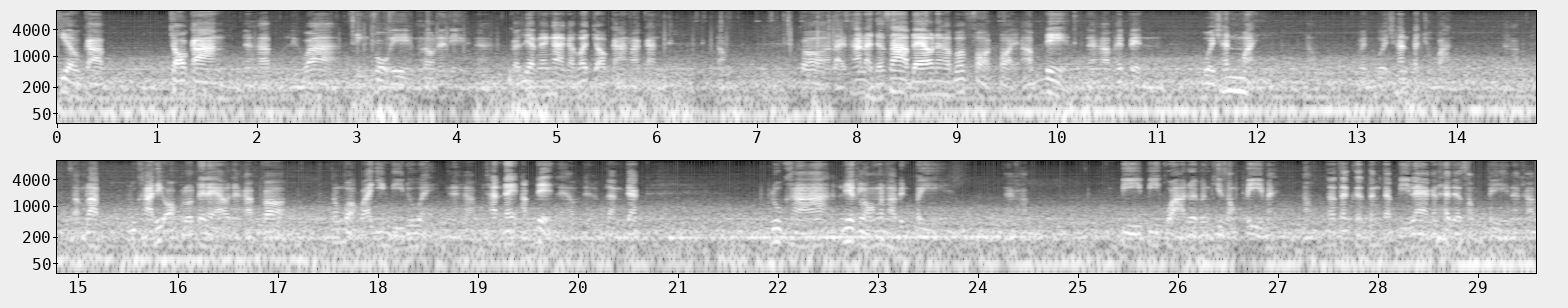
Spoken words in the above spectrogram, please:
เกี่ยวกับจอกลางนะครับ หรือว่าซิงโฟเองเรานั่นเองนะก็เรียกง่ายๆกันว่าจอกลางละกันเนาะก็หลายท่านอาจจะทราบแล้วนะครับ ว่า Ford ปล่อยอัปเดตนะครับ ให้เป็น เวอร์ชั่นใหม่เป็นเวอร์ชั่นปัจจุบันนะครับสำหรับลูกค้าที่ออกรถไปแล้วนะครับ ก็ต้องบอกว่ายินดีด้วยนะครับ ท่านได้อัปเดตแล้วนะครับหลังจากลูกค้าเรียกร้องกันมาเป็นปีนะครับ ปีปีกว่าโดยบางทีสองปีไหมเนาะถ้าเกิดตั้งแต่ปีแรกก็น่าจะสองปีนะครับ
